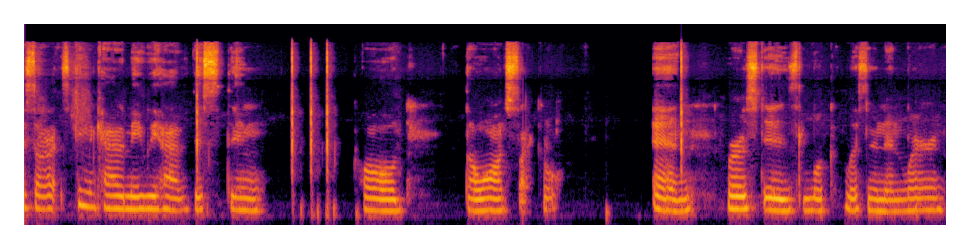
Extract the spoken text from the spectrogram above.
So at STEAMM Academy, we have this thing called the launch cycle. And first is look, listen, and learn.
